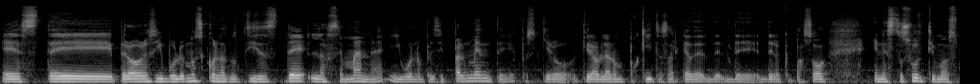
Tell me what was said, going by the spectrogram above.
Este, pero ahora sí, volvemos con las noticias de la semana. Y bueno, principalmente, pues quiero, quiero hablar un poquito acerca de, de, de, lo que pasó en estos últimos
